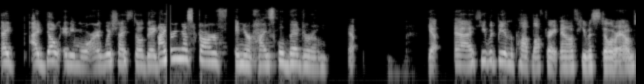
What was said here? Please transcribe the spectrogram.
I I don't anymore. I wish I still did. I'm wearing a scarf in your high school bedroom. Yep. Yep. Uh, he would be in the pod loft right now if he was still around.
